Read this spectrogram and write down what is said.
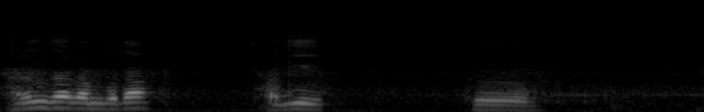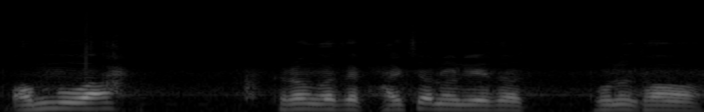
다른 사람보다 자기 그 업무와 그런 것의 발전을 위해서 돈을 더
